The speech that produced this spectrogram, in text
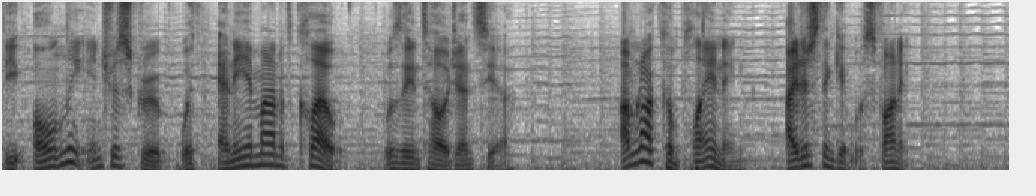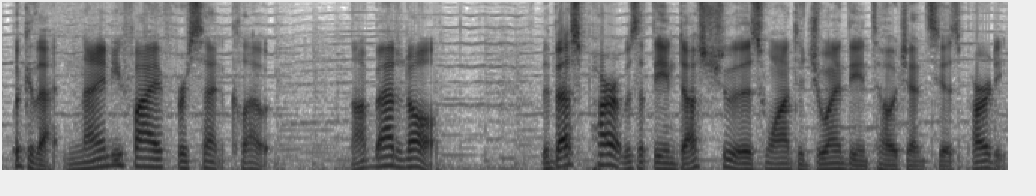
the only interest group with any amount of clout was the intelligentsia. I'm not complaining, I just think it was funny. Look at that, 95% clout. Not bad at all. The best part was that the industrialists wanted to join the intelligentsia's party.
